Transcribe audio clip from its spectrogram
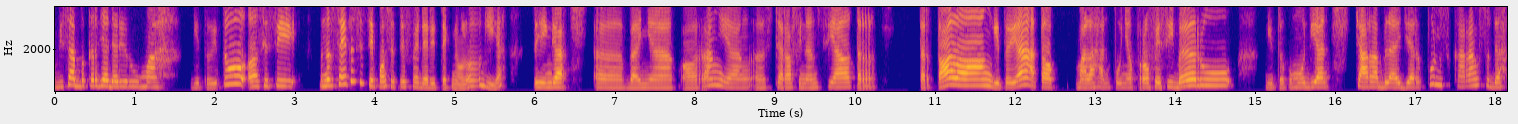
bisa bekerja dari rumah gitu. Itu uh, sisi menurut saya itu sisi positifnya dari teknologi ya sehingga uh, banyak orang yang uh, secara finansial ter tertolong gitu ya atau malahan punya profesi baru gitu. Kemudian cara belajar pun sekarang sudah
